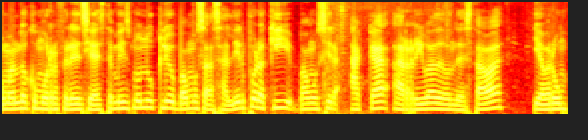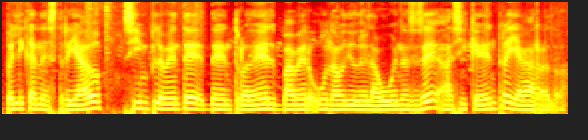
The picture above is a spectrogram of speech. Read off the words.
Tomando como referencia este mismo núcleo, vamos a salir por aquí, vamos a ir acá arriba de donde estaba y habrá un Pelican estrellado. Simplemente dentro de él va a haber un audio de la UNSC, así que entra y agárralo.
